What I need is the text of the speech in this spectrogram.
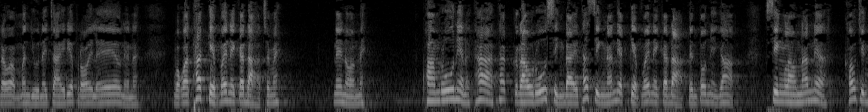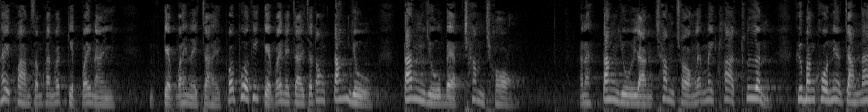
เรียกว่ามันอยู่ในใจเรียบร้อยแล้วเนี่ยนะบอกว่าถ้าเก็บไว้ในกระดาษใช่ไหม แน่นอนไหมความรู้เนี่ยนะถ้าถ้าเรารู้สิ่งใด ถ้าสิ่งนั้นเนี่ยเก็บไว้ในกระดาษเป็นต้นเนี่ยยาก สิ่งเหล่านั้นเนี่ยเขาจึงให้ความสำคัญว่าเก็บไว้ใน เก็บไว้ในใจ เพราะพวกที่เก็บไว้ในใจจะต้องตั้งอยู่ ตั้งอยู่แบบช่ำชองนะตั้งอยู่อย่างช่ำชองและไม่คลาดเคลื่อน คือบางคนเนี่ยจำได้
